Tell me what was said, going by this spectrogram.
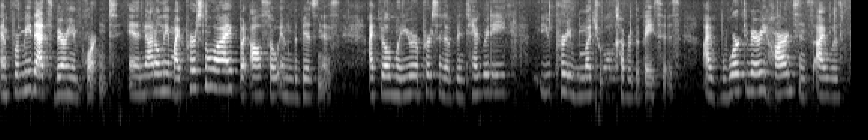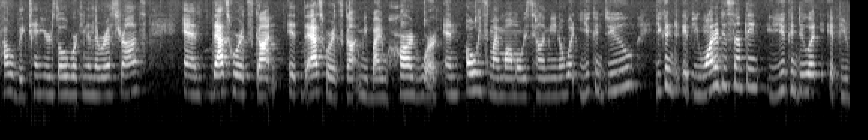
And for me, that's very important. And not only in my personal life, but also in the business. I feel when you're a person of integrity, you pretty much will cover the bases. I've worked very hard since I was probably 10 years old working in the restaurants. And that's where it's gotten, it, that's where it's gotten me by hard work. And always my mom always telling me, you know what, you can do, you can, if you want to do something, you can do it if you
